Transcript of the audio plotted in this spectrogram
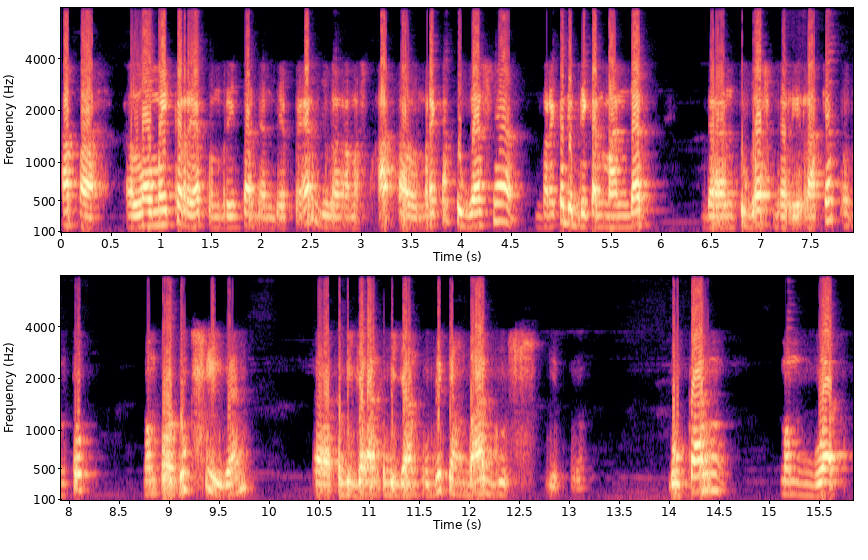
apa lawmaker ya pemerintah dan DPR juga nggak masuk akal. Mereka tugasnya mereka diberikan mandat dan tugas dari rakyat untuk memproduksi kan eh, kebijakan-kebijakan publik yang bagus gitu. Bukan membuat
